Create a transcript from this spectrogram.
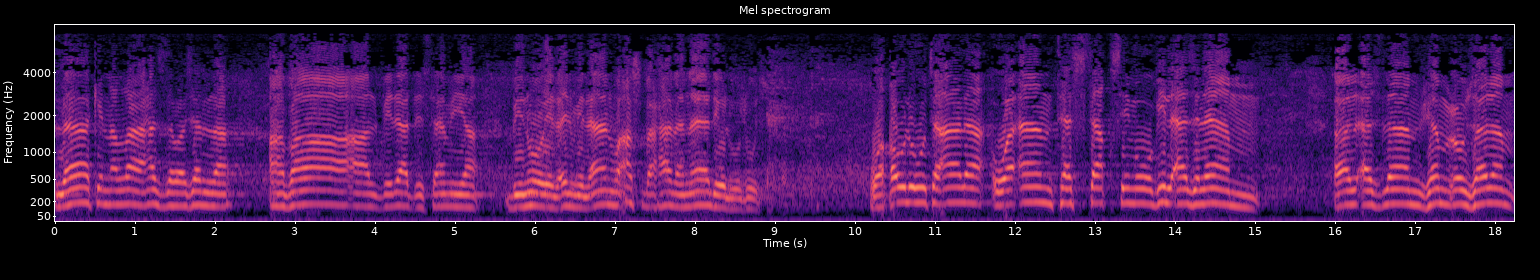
لكن الله عز وجل أضاء البلاد الإسلامية بنور العلم الآن وأصبح هذا نادر الوجود. وقوله تعالى وأن تستقسموا بالأزلام الأزلام جمع زلم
